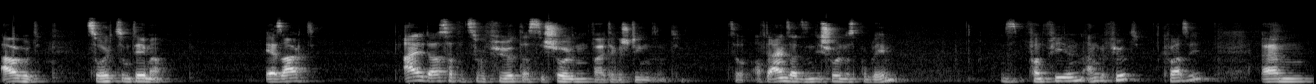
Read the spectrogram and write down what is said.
Aber gut, zurück zum Thema. Er sagt, all das hat dazu geführt, dass die Schulden weiter gestiegen sind. So, auf der einen Seite sind die Schulden das Problem, von vielen angeführt quasi. Ähm,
